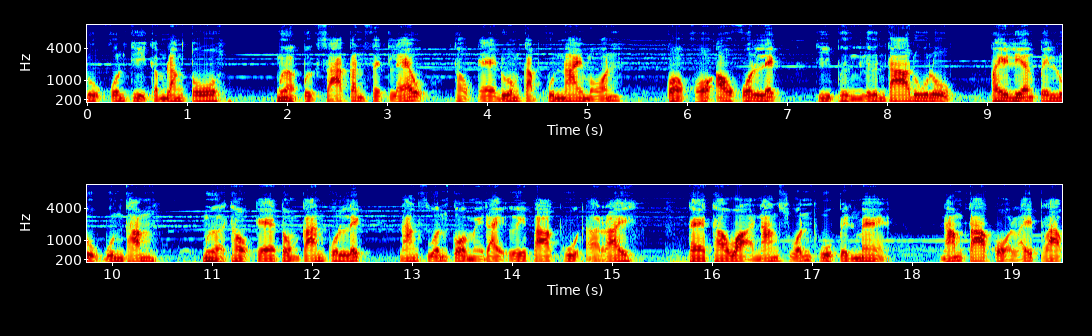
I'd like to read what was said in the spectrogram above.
ลูกคนที่กำลังโต เมื่อปรึกษากันเสร็จแล้ว เท่าแก่ดวงกับคุณนายหมอน ก็ขอเอาคนเล็กที่เพิ่งลืนตาดูโลกไปเลี้ยงเป็นลูกบุญธรรม เมื่อเท่าแกต้องการคนเล็ก นางสวนก็ไม่ได้เอ่ยปากพูดอะไร แต่ถ้าว่านางสวนผู้เป็นแม่ น้ำตาก็ไหลพราก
